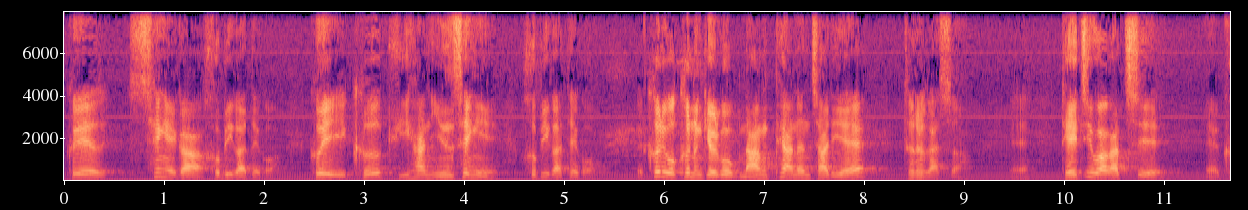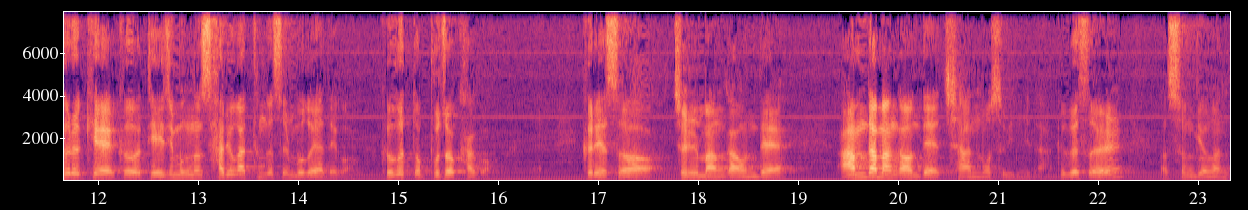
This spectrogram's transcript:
그의 생애가 허비가 되고 그의 그 귀한 인생이 허비가 되고 그리고 그는 결국 낭패하는 자리에 들어가서 예, 돼지와 같이 예, 그렇게 그 돼지 먹는 사료 같은 것을 먹어야 되고 그것도 부족하고 그래서 절망 가운데 암담한 가운데 처한 모습입니다. 그것을 성경은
